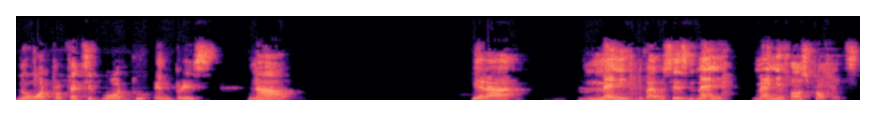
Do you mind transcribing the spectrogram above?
Know what prophetic word to embrace. Now, there are many, the Bible says many, many false prophets.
